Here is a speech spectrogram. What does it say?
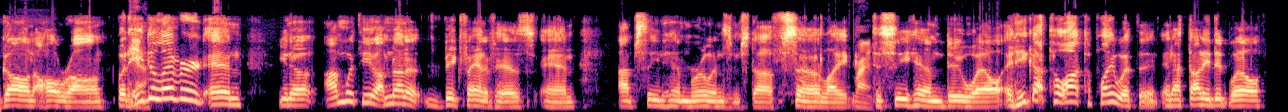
gone all wrong, but Yeah. he delivered. And, you know, I'm with you. I'm not a big fan of his. And I've seen him ruin some stuff. So, like, Right. to see him do well, and he got a lot to play with it. And I thought he did well.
